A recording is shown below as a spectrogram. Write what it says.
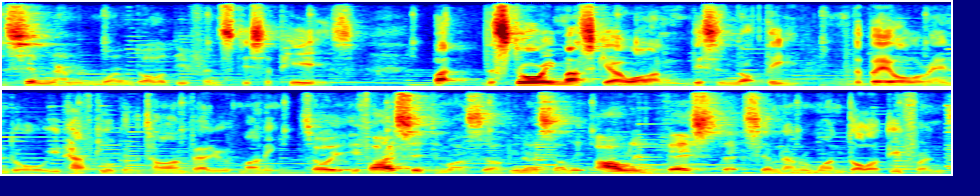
$701 difference disappears. But the story must go on. This is not the, the be all or end all. You'd have to look at the time value of money. So if I said to myself, you know something, I'll invest that $701 difference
